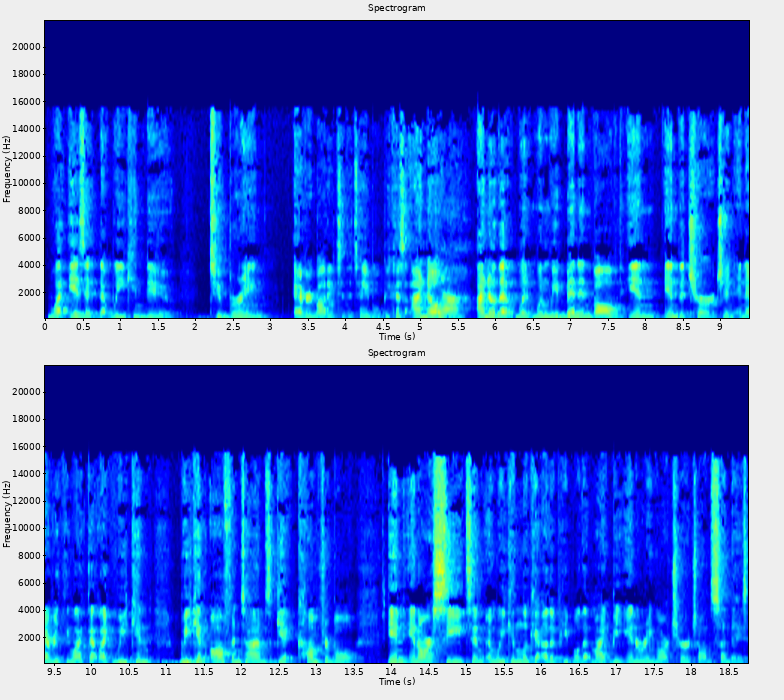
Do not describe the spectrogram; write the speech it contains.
What is it that we can do to bring everybody to the table because i know Yeah. i know that when when we've been involved in in the church and, and everything like that like we can we can oftentimes get comfortable in in our seats and, and we can look at other people that might be entering our church on sundays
